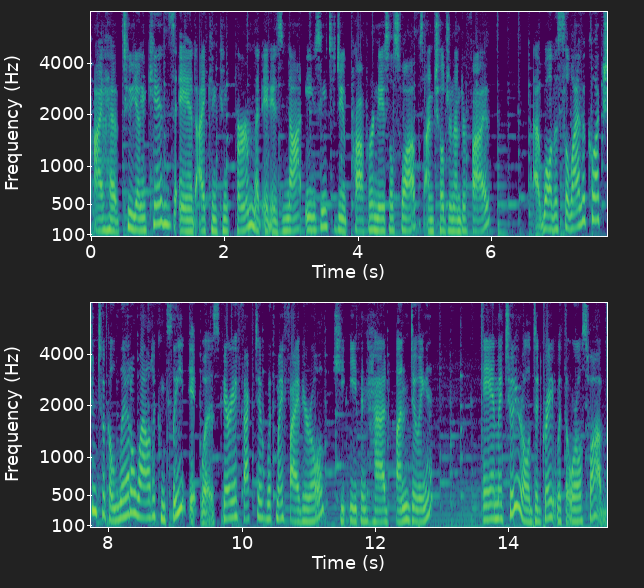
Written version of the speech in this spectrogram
I have two young kids, and I can confirm that it is not easy to do proper nasal swabs on children under five. Uh, while the saliva collection took a little while to complete, it was very effective with my five year old. He even had fun doing it. And my two year old did great with the oral swab.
